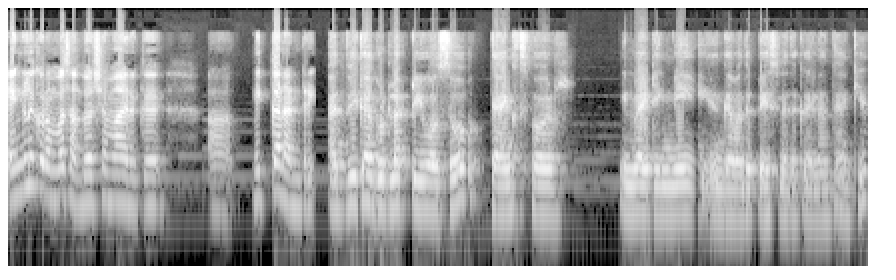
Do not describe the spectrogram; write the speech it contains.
எங்களுக்கு ரொம்ப சந்தோஷமா இருக்கு. ஆஹ், மிக்க நன்றி. Advika good luck to you also thanks for inviting me இங்க வந்து பேசினதுக்கு எல்லாம் தேங்க்யூ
